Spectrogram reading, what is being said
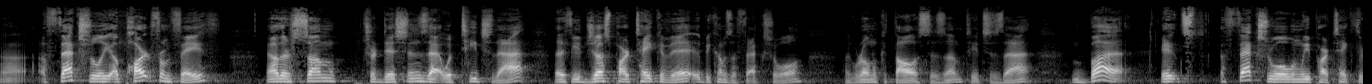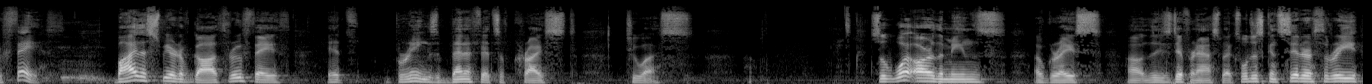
uh, effectually apart from faith. Now, there's some traditions that would teach that, that if you just partake of it, it becomes effectual. Like Roman Catholicism teaches that. But it's effectual when we partake through faith. By the Spirit of God, through faith, it brings benefits of Christ to us. So, what are the means of grace? Uh, these different aspects. We'll just consider three,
